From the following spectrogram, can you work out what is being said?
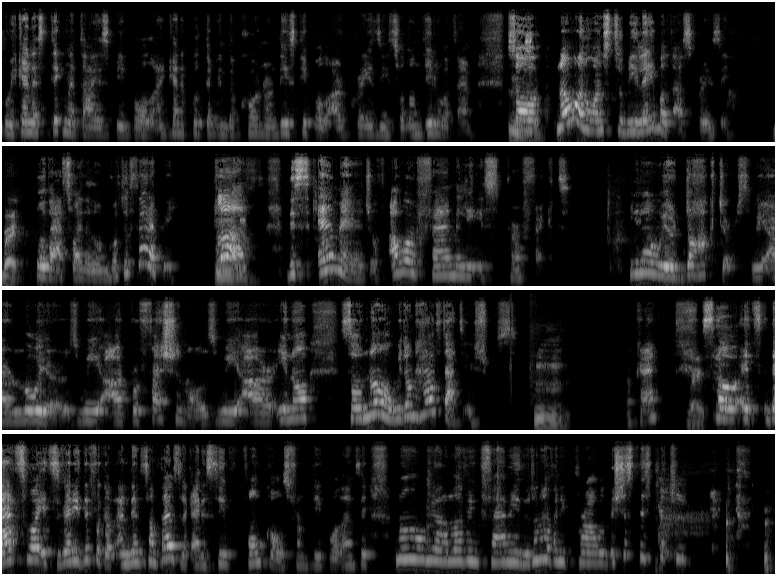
we kind of stigmatize people and kind of put them in the corner. These people are crazy, so don't deal with them. So mm-hmm. no one wants to be labeled as crazy. Right. So that's why they don't go to therapy. Plus, mm-hmm. this image of our family is perfect you know we're doctors we are lawyers we are professionals we are you know so no we don't have that issues mm-hmm. Okay? Right. so it's that's why it's very difficult. And then sometimes like i receive phone calls from people and say no we are a loving family. We don't have any problem. It's just this little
